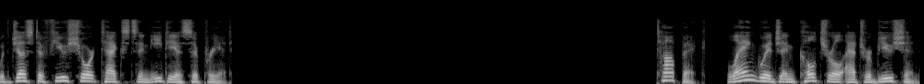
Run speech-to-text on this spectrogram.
with just a few short texts in Eteocypriot. Language and cultural attribution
